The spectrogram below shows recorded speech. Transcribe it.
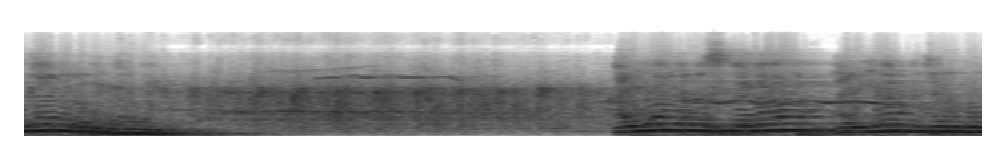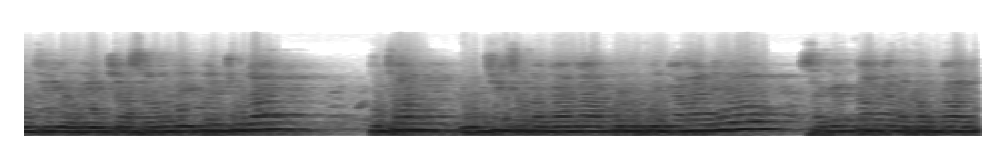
ብላን በተገባ አያነ መስቀላ አያን ጀርቡቲ ኢሬቻ ሰበቤ ፈቹዳ ኩታን ቡቺ ሰመጋላ ኮልፌ ቀራኒዮ ሰገንታ ከነፈቃቱ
